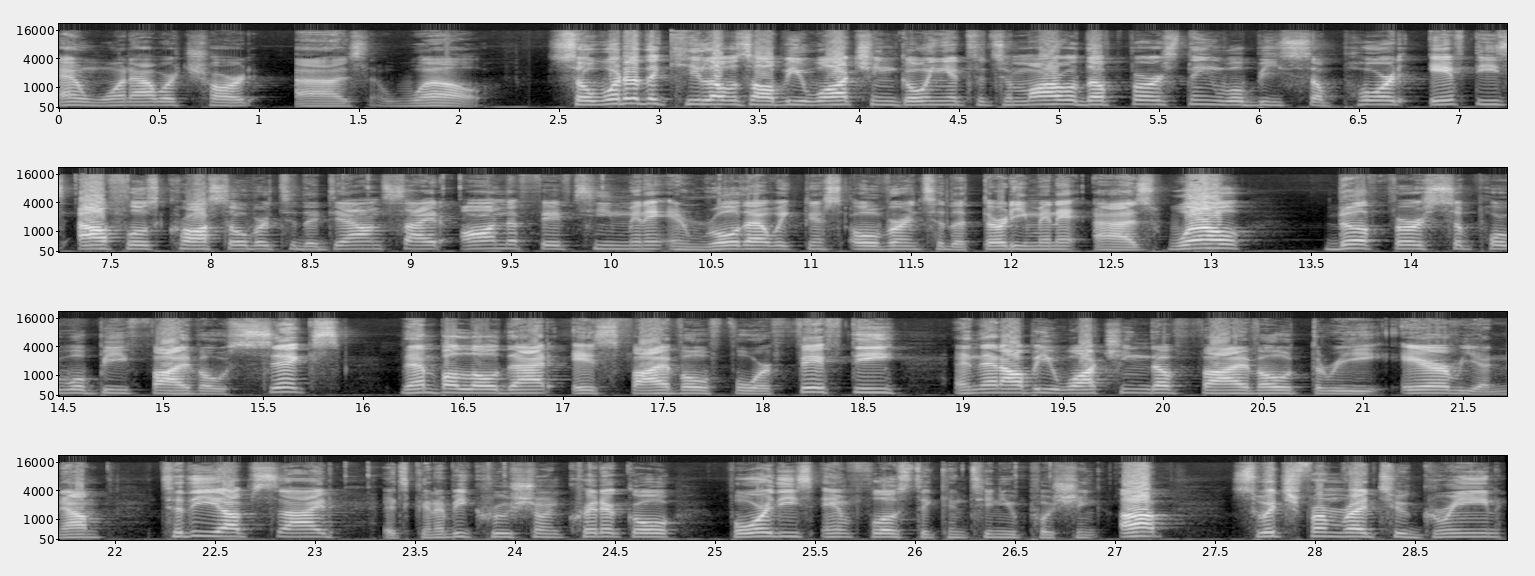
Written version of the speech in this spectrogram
and one hour chart as well. So what are the key levels I'll be watching going into tomorrow? The first thing will be support if these outflows cross over to the downside on the 15 minute and roll that weakness over into the 30 minute as well. The first support will be 506. Then below that is 504.50. And then I'll be watching the 503 area. Now, to the upside, it's going to be crucial and critical for these inflows to continue pushing up. Switch from red to green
